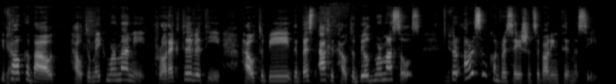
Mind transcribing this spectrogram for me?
You yeah. talk about how to make more money, productivity, how to be the best athlete, how to build more muscles. Yeah. There are some conversations about intimacy,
